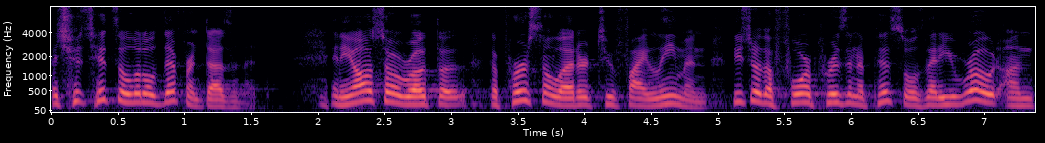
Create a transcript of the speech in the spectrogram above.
It just hits a little different, doesn't it? And he also wrote the, the personal letter to Philemon. These are the four prison epistles that he wrote on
